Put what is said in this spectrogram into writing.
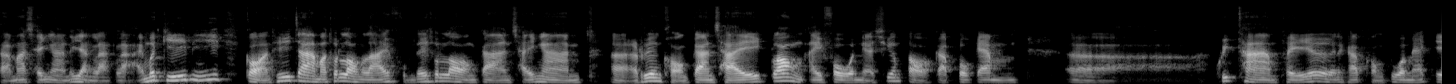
สามารถใช้งานได้อย่างหลากหลาย เมื่อกี้นี้ก่อนที่จะมาทดลองไลฟ์ผมได้ทดลองการใช้งานเเรื่องของการใช้กล้อง iPhone เนี่ยเชื่อมต่อกับโปรแกรม QuickTime Player นะครับของตัว Mac เอ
